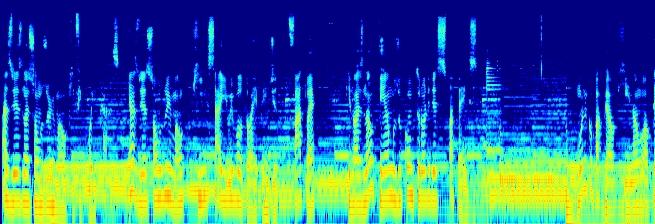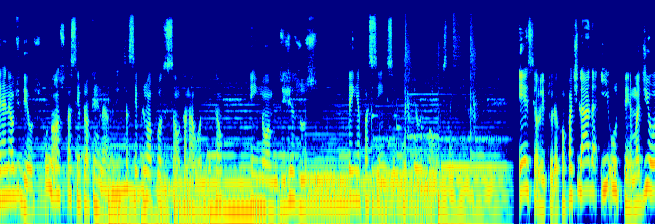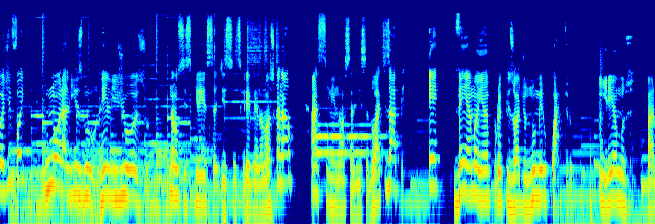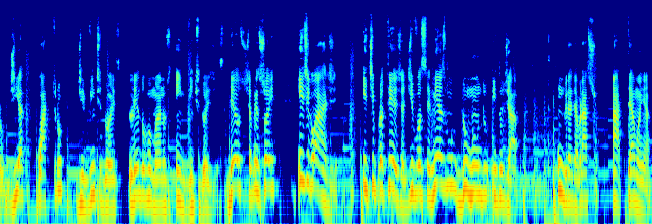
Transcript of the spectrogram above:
Às vezes nós somos o irmão que ficou em casa e às vezes somos o irmão que saiu e voltou arrependido. O fato é que nós não temos o controle desses papéis. O único papel que não alterna é o de Deus. O nosso está sempre alternando. A gente está sempre numa posição, está na outra. Então, em nome de Jesus, tenha paciência com o teu irmão que está em casa. Esse é o Leitura Compartilhada e o tema de hoje foi moralismo religioso. Não se esqueça de se inscrever no nosso canal, assine nossa lista do WhatsApp e venha amanhã para o episódio número 4 iremos para o dia 4 de 22, lendo Romanos em 22 dias. Deus te abençoe e te guarde e te proteja de você mesmo, do mundo e do diabo. Um grande abraço, até amanhã.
